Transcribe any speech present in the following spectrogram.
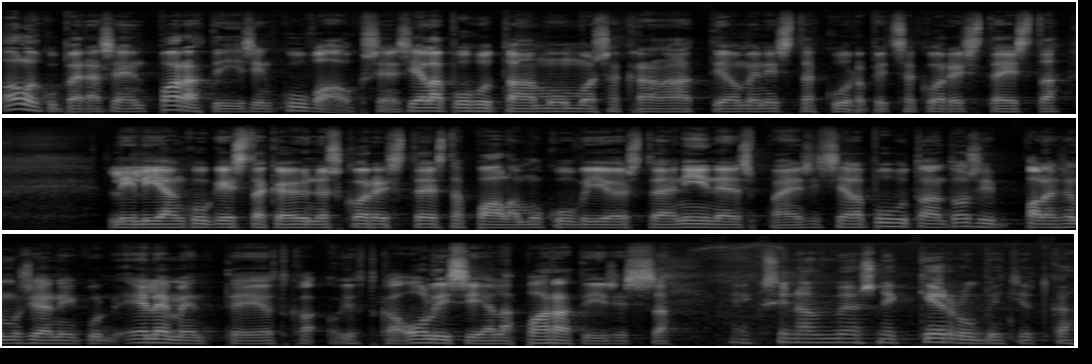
alkuperäiseen paratiisin kuvaukseen. Siellä puhutaan muun muassa granaattiomenista, kurpitsakoristeista, liliankukista, köynnöskoristeista, palmukuvioista ja niin edespäin. Siis siellä puhutaan tosi paljon semmoisia niin kuin elementtejä, jotka, jotka oli siellä paratiisissa. Eikö siinä ole myös ne kerubit, jotka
